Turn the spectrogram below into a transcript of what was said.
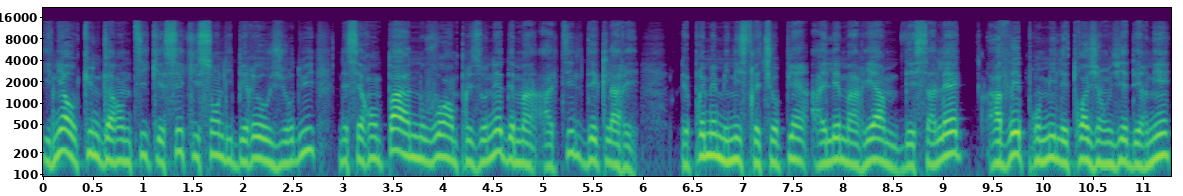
Il n'y a aucune garantie que ceux qui sont libérés aujourd'hui ne seront pas à nouveau emprisonnés demain, a-t-il déclaré. Le Premier ministre éthiopien Haile Mariam Desalegn avait promis le 3 janvier dernier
